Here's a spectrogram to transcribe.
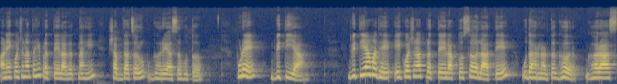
अनेक वचनातही प्रत्यय लागत नाही शब्दाचं रूप घरे असं होतं. पुढे द्वितीया. द्वितीयामध्ये एकवचनात प्रत्यय लागतो स ला ते उदाहरणार्थ घर. घरास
